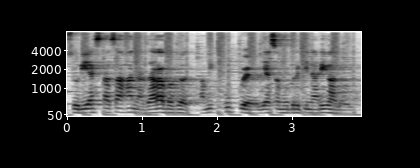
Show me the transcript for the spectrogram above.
सूर्यास्ताचा हा नजारा बघत आम्ही खूप वेळ या समुद्रकिनारी घालवला.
